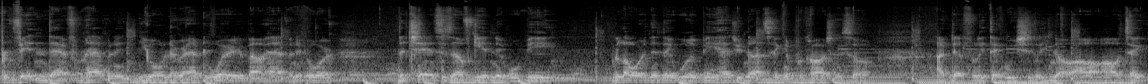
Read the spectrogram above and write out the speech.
preventing that from happening, you won't never have to worry about having it, or the chances of getting it will be lower than they would be had you not taken precautions. So I definitely think we should, you know, all, all take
